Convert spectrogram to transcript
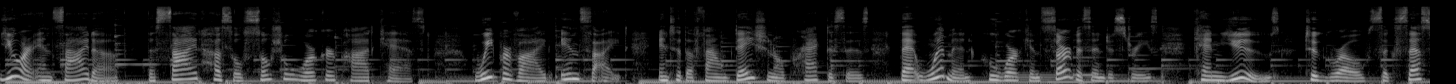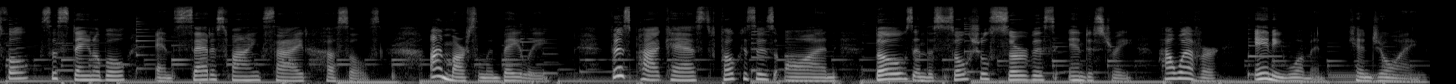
You are inside of the Side Hustle Social Worker Podcast. We provide insight into the foundational practices that women who work in service industries can use to grow successful, sustainable, and satisfying side hustles. I'm Marcelyn Bailey. This podcast focuses on those in the social service industry. However, any woman can join.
